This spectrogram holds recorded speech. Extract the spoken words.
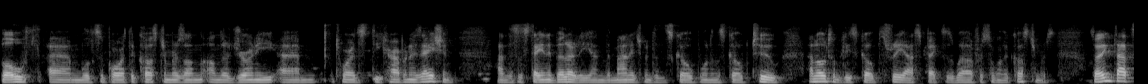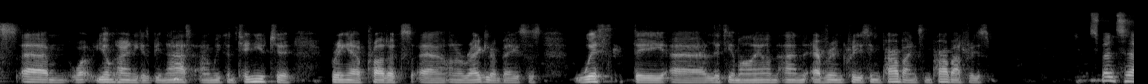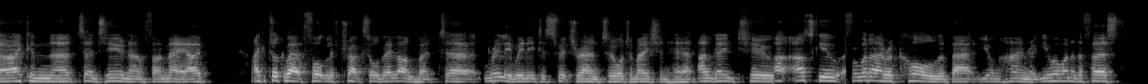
both um, will support the customers on, on their journey um, towards decarbonisation and the sustainability and the management of the scope one and scope two, and ultimately scope three aspects as well for some of the customers. So I think that's um, what Jungheinrich has been at, and we continue to bring out products uh, on a regular basis with the uh, lithium ion and ever increasing power banks and power batteries. Spencer, I can uh, turn to you now, if I may. I, I could talk about forklift trucks all day long, but uh, really we need to switch around to automation here. I'm going to uh, ask you, from what I recall about Jungheinrich, you were one of the first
